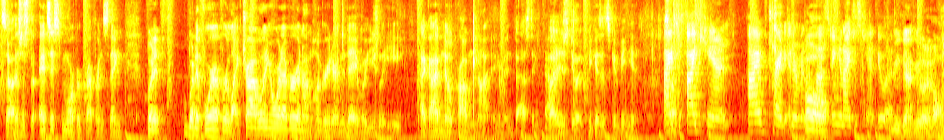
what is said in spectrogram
So it's just it's just more of a preference thing. But if but if we're ever like traveling or whatever and I'm hungry during the day, we'll usually eat. Like I have no problem not intermittent fasting, but I oh. just do it because it's convenient. I, I can't. I've tried intermittent Oh. fasting and I just can't do it. you can't do it at all.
